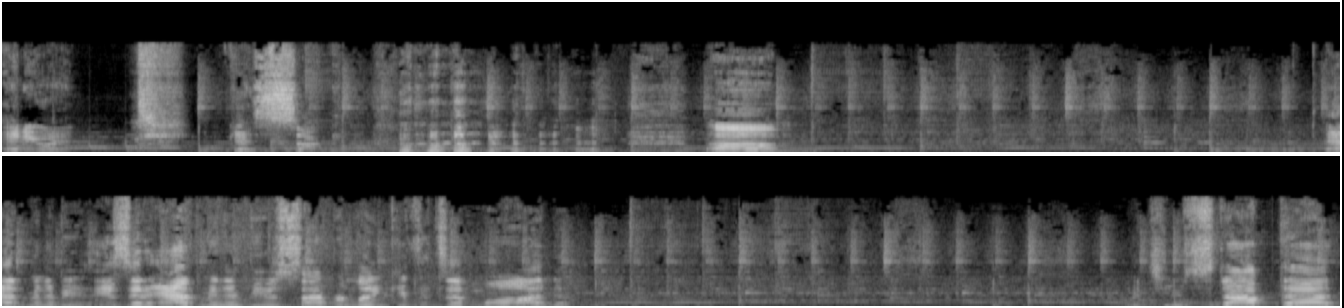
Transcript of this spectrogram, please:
anyway, guys suck. um, admin abuse? Is it admin abuse, Cyberlink? If it's a mod? Would you stop that?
